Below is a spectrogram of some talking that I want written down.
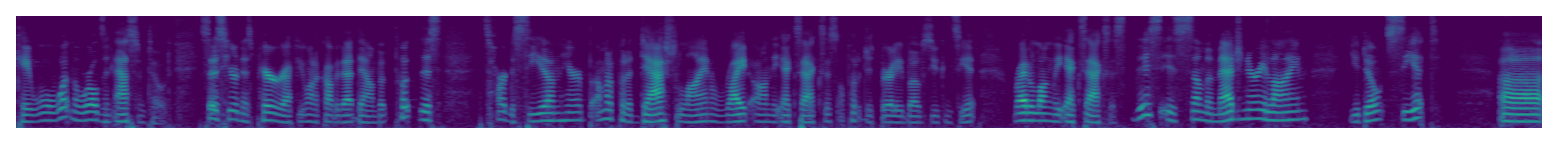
Okay, well, what in the world's an asymptote? It says here in this paragraph, you want to copy that down, but put this, it's hard to see on here, but I'm going to put a dashed line right on the x-axis. I'll put it just barely above so you can see it, right along the x-axis. This is some imaginary line. You don't see it, uh,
